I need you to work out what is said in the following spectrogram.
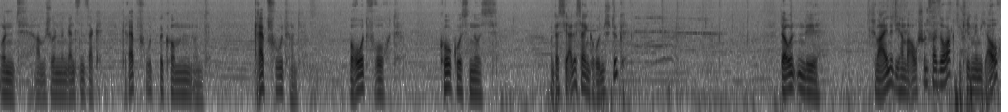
und haben schon einen ganzen Sack Grapefruit bekommen und Grapefruit und Brotfrucht, Kokosnuss. Und das hier alles ein Grundstück. Da unten die Schweine, die haben wir auch schon versorgt. Die kriegen nämlich auch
